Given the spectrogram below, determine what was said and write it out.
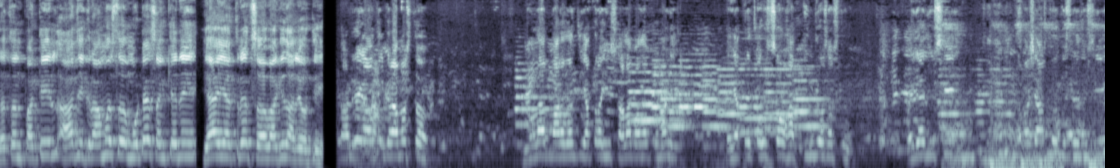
रतन पाटील आदी ग्रामस्थ मोठ्या संख्येने या यात्रेत सहभागी झाले होते. दांडरे गावातील ग्रामस्थ नवनाथ महाराजांची यात्रा ही सालाबादाप्रमाणे यात्रेचा उत्सव हा तीन दिवस असतो. पहिल्या दिवशी तमाशा असतो दुसऱ्या दिवशी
